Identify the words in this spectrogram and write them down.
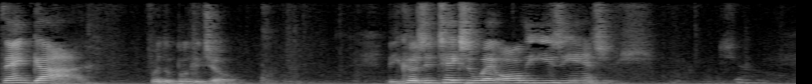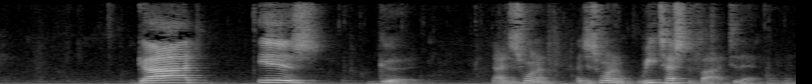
Thank God for the book of Job. Because it takes away all the easy answers. God is good. I just want to I just want to retestify to that moment.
